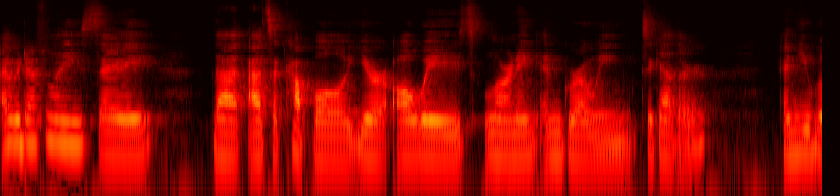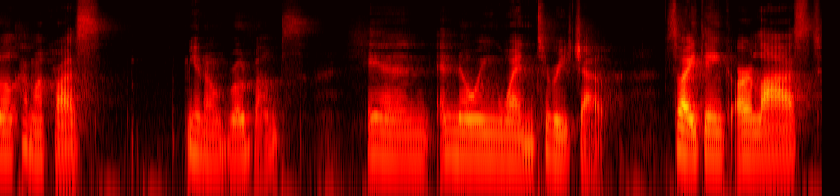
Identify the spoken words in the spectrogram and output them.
I would definitely say that as a couple, you're always learning and growing together, and you will come across, you know, road bumps, and and knowing when to reach out. So I think our last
